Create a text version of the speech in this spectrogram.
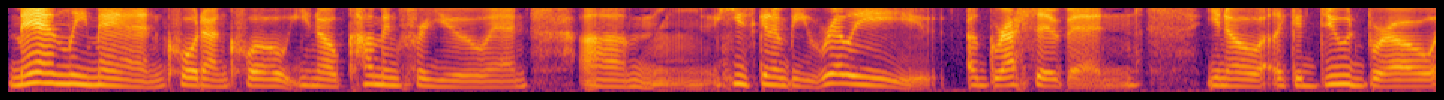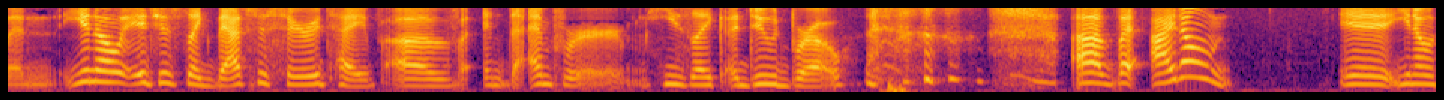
manly man quote unquote you know coming for you. And um he's gonna be really aggressive and you know like a dude bro. And you know it's just like that's the stereotype of the emperor. He's like a dude bro. Uh but i don't it, you know,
